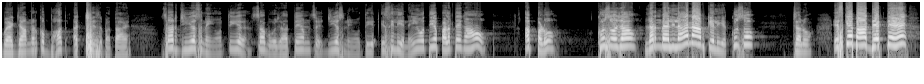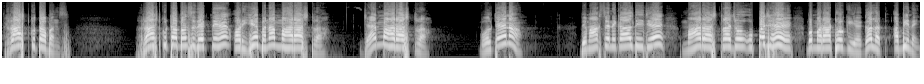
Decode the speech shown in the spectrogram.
वो एग्जामिनर को बहुत अच्छे से पता है। सर जीएस नहीं होती है, सब हो जाते हैं हमसे, जीएस नहीं होती है, इसीलिए नहीं होती है, पढ़ते कहाँ हो? अब पढ़ो, खुश हो जाओ, लर्न वैली लाया ना आपके लिए, खुश हो। चलो, इसके बाद देखते हैं राष्ट्रकुटा वंश। राष्ट्रकुटा वंश देखते हैं और यह बना महाराष्ट्र। जय महाराष्ट्र। बोलते हैं ना, दिमाग से निकाल दीजिए, महाराष्ट्र जो उपज है, वो मराठों की है, गलत, अभी नहीं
